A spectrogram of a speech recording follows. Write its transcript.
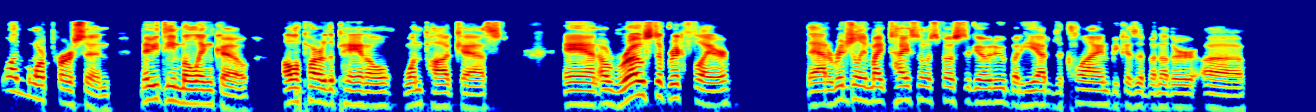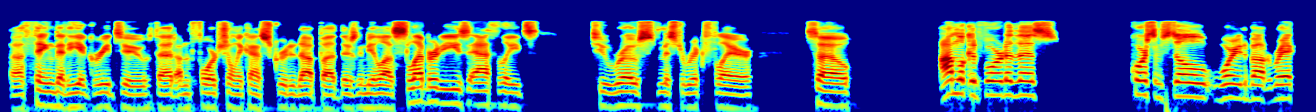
one more person, maybe Dean Malenko, all a part of the panel, one podcast, and a roast of Ric Flair that originally Mike Tyson was supposed to go to, but he had to decline because of another uh, uh, thing that he agreed to that unfortunately kind of screwed it up. But there's going to be a lot of celebrities, athletes to roast Mr. Ric Flair. So I'm looking forward to this. Of course, I'm still worried about Ric,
